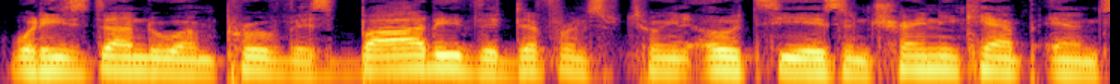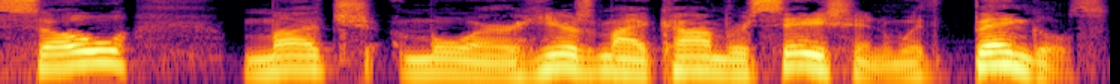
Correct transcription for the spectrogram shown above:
what he's done to improve his body, the difference between OTAs and training camp, and so much more. Here's my conversation with Bengals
